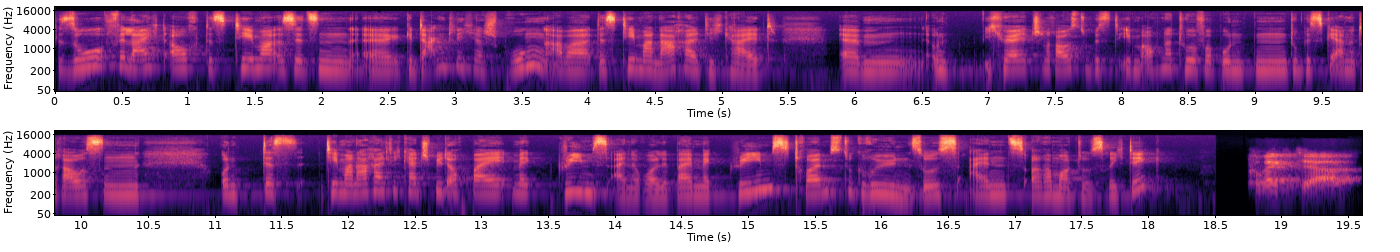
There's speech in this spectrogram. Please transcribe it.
so vielleicht auch das Thema, ist jetzt ein äh, gedanklicher Sprung, aber das Thema Nachhaltigkeit. Ähm, und ich höre jetzt schon raus, du bist eben auch naturverbunden, du bist gerne draußen. Und das Thema Nachhaltigkeit spielt auch bei McDreams eine Rolle. Bei McDreams träumst du grün. So ist eins eurer Mottos, richtig? Korrekt, ja.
